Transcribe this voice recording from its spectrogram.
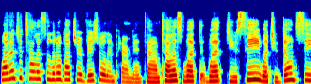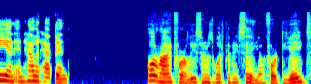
why don't you tell us a little about your visual impairment? Um, tell us what what you see, what you don't see, and and how it happened. All right, for our listeners, what can I say? I'm 48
